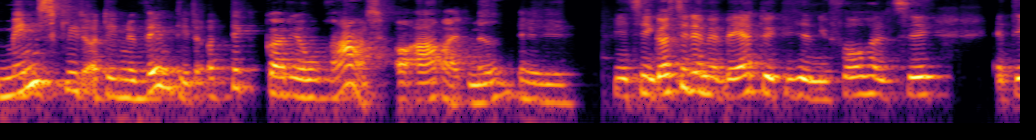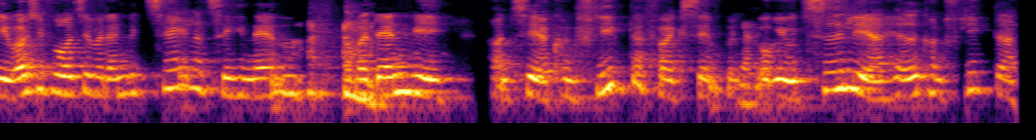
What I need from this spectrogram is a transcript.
menneskeligt, og det er nødvendigt, og det gør det jo rart at arbejde med. Øh. Jeg tænker også det der med bæredygtigheden i forhold til, at det er jo også i forhold til, hvordan vi taler til hinanden, og hvordan vi håndtere konflikter for eksempel, ja. hvor vi jo tidligere havde konflikter,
